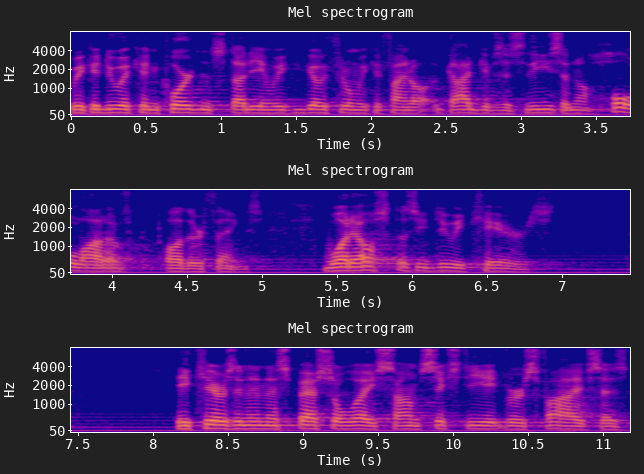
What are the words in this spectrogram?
We could do a concordance study and we could go through and we could find out God gives us these and a whole lot of other things. What else does He do? He cares. He cares in a special way. Psalm 68, verse 5 says,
